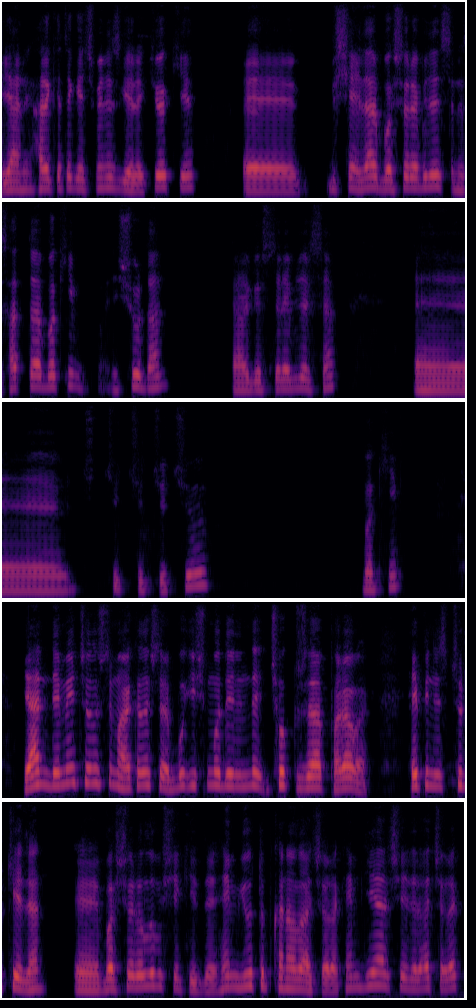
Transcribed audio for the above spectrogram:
yani harekete geçmeniz gerekiyor ki e, bir şeyler başarabilirsiniz. Hatta bakayım şuradan eğer gösterebilirsem ee, çü, çü, çü, çü. Bakayım. Yani demeye çalıştım arkadaşlar bu iş modelinde çok güzel para var. Hepiniz Türkiye'den e, başarılı bir şekilde hem YouTube kanalı açarak hem diğer şeyleri açarak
